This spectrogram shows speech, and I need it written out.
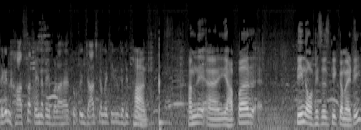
लेकिन हादसा कहीं ना कहीं बड़ा है तो कोई जाँच कमेटी भी गठित हाँ हमने यहाँ पर तीन ऑफिसर्स की कमेटी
